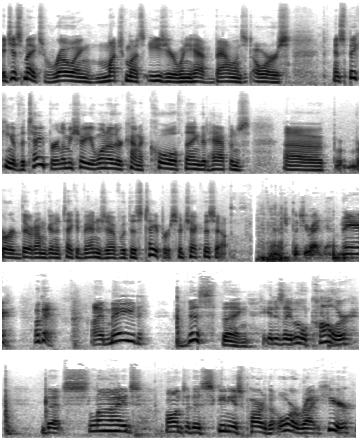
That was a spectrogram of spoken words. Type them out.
it just makes rowing much, much easier when you have balanced oars. And speaking of the taper, let me show you one other kind of cool thing that happens, uh, or that I'm going to take advantage of with this taper. So check this out. Let's put you right down there. Okay, I made this thing. It is a little collar that slides onto the skinniest part of the oar right here.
